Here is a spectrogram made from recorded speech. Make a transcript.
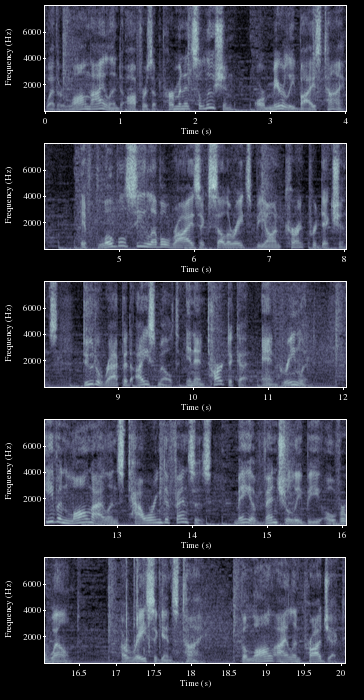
whether Long Island offers a permanent solution or merely buys time. If global sea level rise accelerates beyond current predictions due to rapid ice melt in Antarctica and Greenland, even Long Island's towering defenses may eventually be overwhelmed. A race against time. The Long Island Project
